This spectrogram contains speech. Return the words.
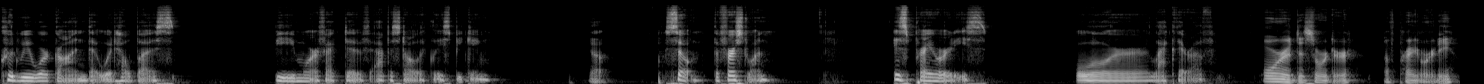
could we work on that would help us be more effective apostolically speaking. Yeah. So the first one is priorities or lack thereof. Or a disorder of priority.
